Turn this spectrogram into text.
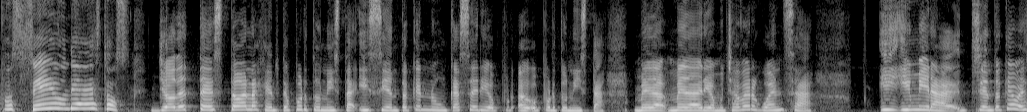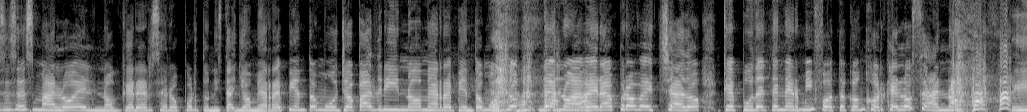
pues sí, un día de estos. Yo detesto a la gente oportunista y siento que nunca sería ah, oportunista. Me, da- me daría mucha vergüenza. Y, y mira, siento que a veces es malo el no querer ser oportunista. Yo me arrepiento mucho, padrino, me arrepiento mucho de no haber aprovechado que pude tener mi foto con Jorge Lozano. Y,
